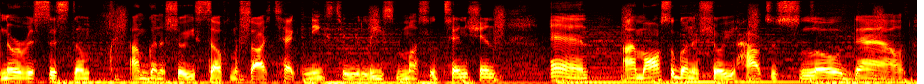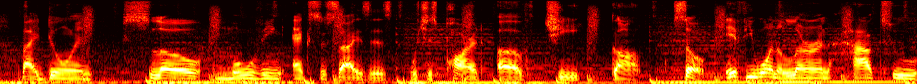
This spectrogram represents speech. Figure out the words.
nervous system. I'm going to show you self massage techniques to release muscle tension. And I'm also going to show you how to slow down by doing slow moving exercises, which is part of Qi Gong. So, if you want to learn how to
